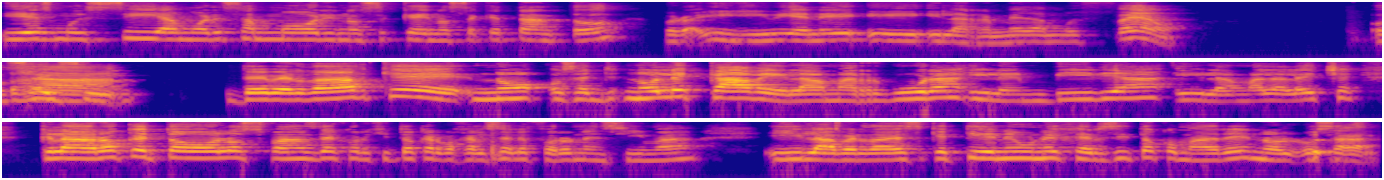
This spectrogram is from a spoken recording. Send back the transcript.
y es muy sí, amor es amor y no sé qué, y no sé qué tanto, pero y, viene y, y la remeda muy feo. O Ay, sea, sí. De verdad que no, o sea, no le cabe la amargura y la envidia y la mala leche. Claro que todos los fans de Jorgito Carvajal se le fueron encima y la verdad es que tiene un ejército, comadre, no, o sea,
